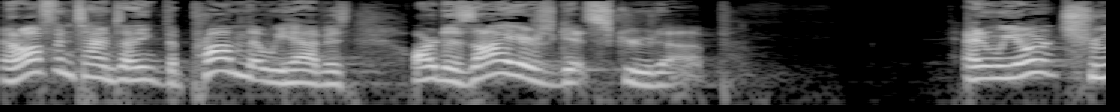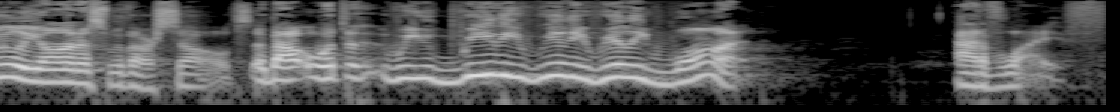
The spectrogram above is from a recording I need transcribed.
And oftentimes i think the problem that we have is our desires get screwed up. And we aren't truly honest with ourselves about what the, we really really really want out of life.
